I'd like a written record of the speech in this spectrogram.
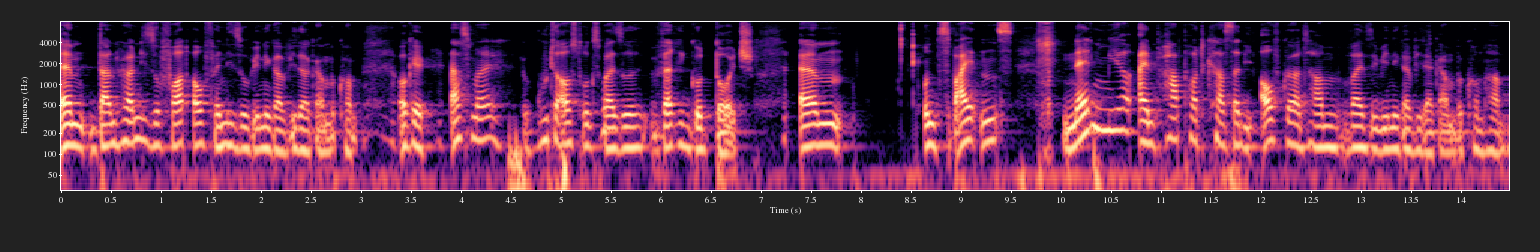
ähm, dann hören die sofort auf, wenn die so weniger Wiedergaben bekommen. Okay, erstmal gute Ausdrucksweise, very good Deutsch. Ähm, und zweitens, nenn mir ein paar Podcaster, die aufgehört haben, weil sie weniger Wiedergaben bekommen haben.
